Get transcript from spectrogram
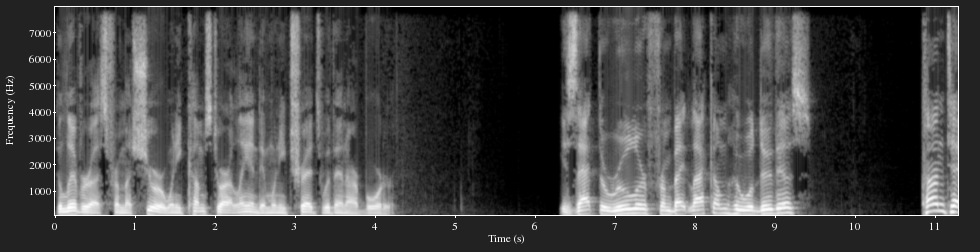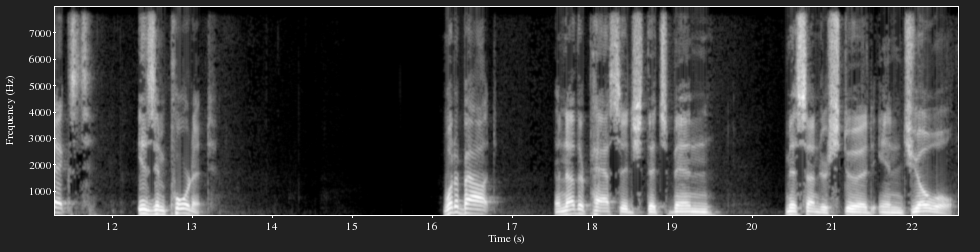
deliver us from Ashur when he comes to our land and when he treads within our border. Is that the ruler from Beit who will do this? Context is important. What about another passage that's been misunderstood in Joel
